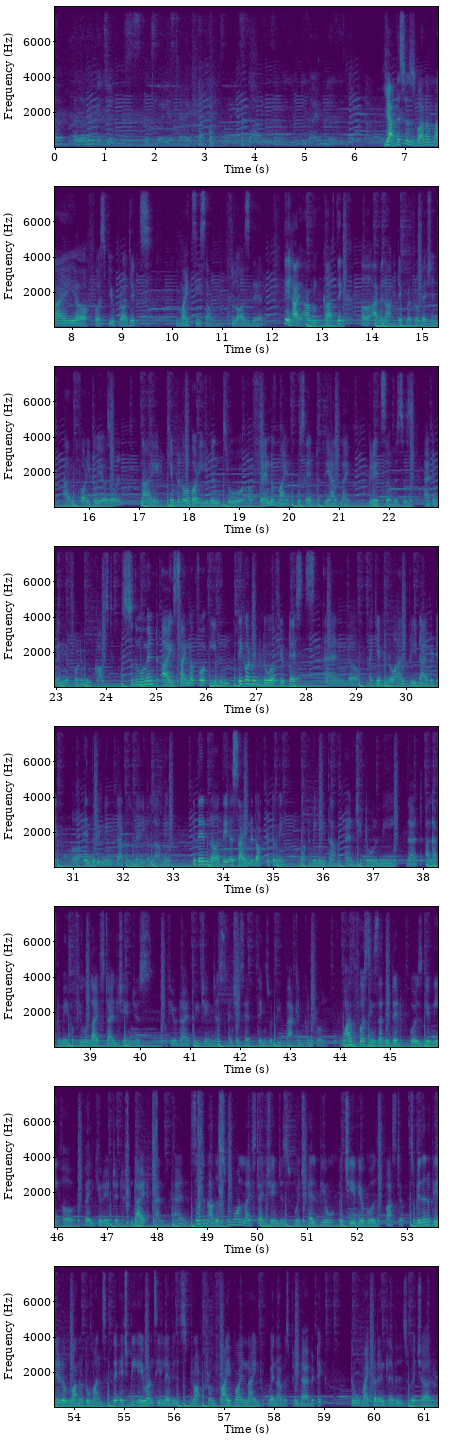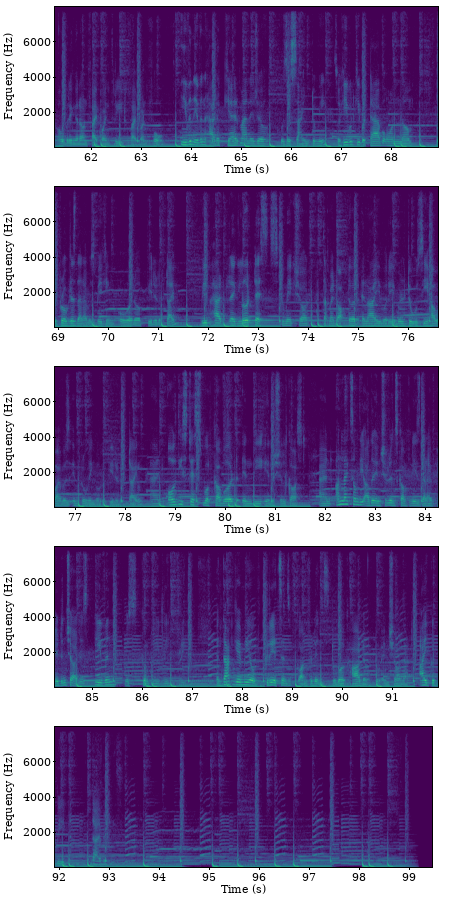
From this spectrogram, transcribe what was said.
I love your kitchen. This looks very aesthetic. uh? Yeah, this was one of my uh, first few projects. You might see some flaws there. Hey, hi, I'm Karthik. Uh, I'm an architect by profession. I'm 42 years old. And I came to know about Even through a friend of mine who said they had like great services at a very affordable cost. So the moment I signed up for Even, they got me to do a few tests and uh, I came to know I'm pre-diabetic. Uh, in the beginning, that was very alarming. But then uh, they assigned a doctor to me, Dr. Benita, and she told me that I'll have to make a few lifestyle changes, a few dietary changes, and she said things would be back in control. One of the first things that they did was give me a very curated diet plan and certain other small lifestyle changes which help you achieve your goals faster. So within a period of one or two months, the HbA1c levels dropped from 5.9 when I was pre-diabetic to my current levels which are hovering around 5.3 to 5.4 even even had a care manager who was assigned to me. So he would keep a tab on um, the progress that i was making over a period of time. We've had regular tests to make sure that my doctor and i were able to see how i was improving over a period of time. And all these tests were covered in the initial cost. And unlike some of the other insurance companies that have hidden charges even was completely free and that gave me a great sense of confidence to work harder to ensure that I could beat diabetes.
